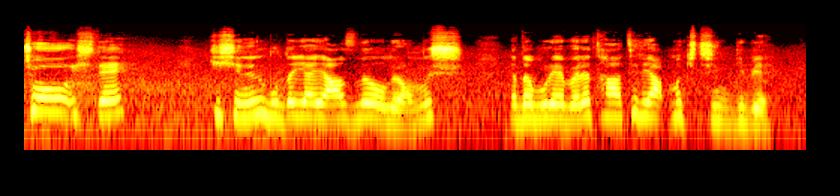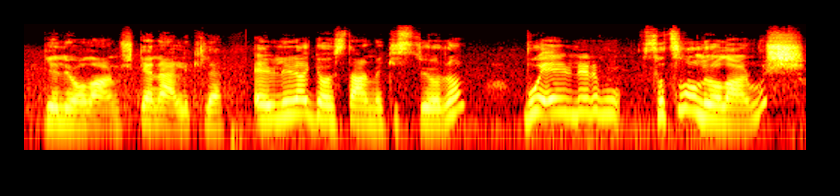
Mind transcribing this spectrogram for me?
Çoğu işte kişinin burada ya yazlığı oluyormuş ya da buraya böyle tatil yapmak için gibi geliyorlarmış genellikle. Evleri göstermek istiyorum. Bu evleri satın alıyorlarmış.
